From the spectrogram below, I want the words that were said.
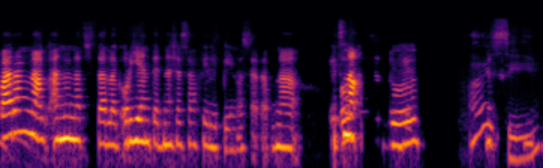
Parang nag ano na siya like oriented na siya sa Filipino setup na it's Oh, not good I see.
